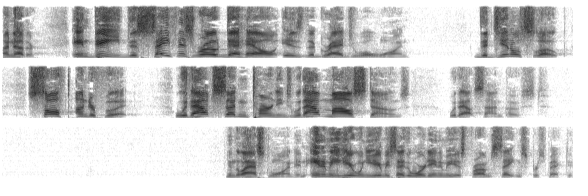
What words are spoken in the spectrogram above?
Another. Indeed, the safest road to hell is the gradual one. The gentle slope soft underfoot, without sudden turnings, without milestones, without signposts. In the last one, an enemy here, when you hear me say the word enemy, is from Satan's perspective.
